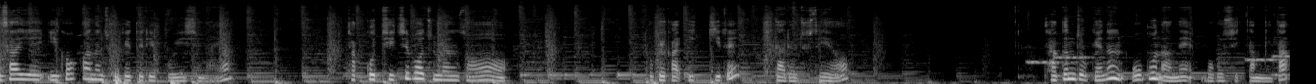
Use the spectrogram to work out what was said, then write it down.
그 사이에 익어가는 조개들이 보이시나요? 자꾸 뒤집어주면서 조개가 익기를 기다려주세요. 작은 조개는 5분 안에 먹을 수 있답니다.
